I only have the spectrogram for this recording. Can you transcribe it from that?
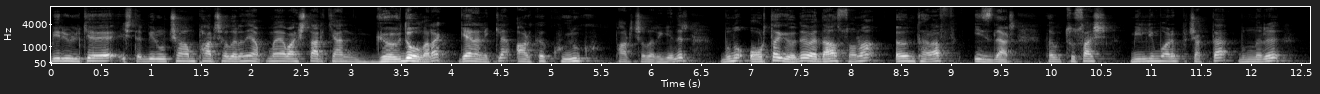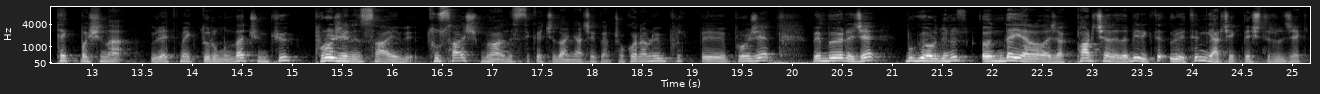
bir ülke işte bir uçağın parçalarını yapmaya başlarken gövde olarak genellikle arka kuyruk parçaları gelir. Bunu orta gövde ve daha sonra ön taraf izler. Tabi TUSAŞ Milli Muharip Uçak'ta bunları tek başına üretmek durumunda çünkü projenin sahibi TUSAŞ mühendislik açıdan gerçekten çok önemli bir e, proje ve böylece bu gördüğünüz önde yer alacak parçalarla birlikte üretim gerçekleştirilecek.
